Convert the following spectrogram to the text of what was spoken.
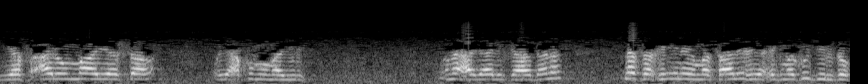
يفعل ما يشاء ويحكم ما يريد. ومع ذلك هذا نفخين مصالح حكمة جرده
